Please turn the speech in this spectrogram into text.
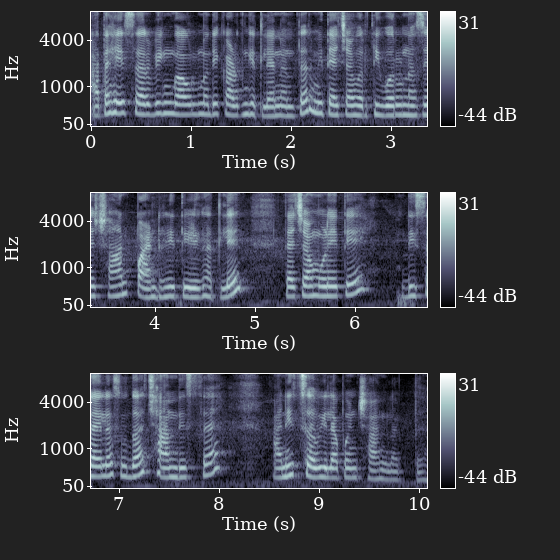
आता हे सर्विंग बाउलमध्ये काढून घेतल्यानंतर मी त्याच्यावरती वरून असे छान पांढरे तीळ घातले त्याच्यामुळे ते दिसायलासुद्धा छान दिसतं आणि चवीला पण छान लागतं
